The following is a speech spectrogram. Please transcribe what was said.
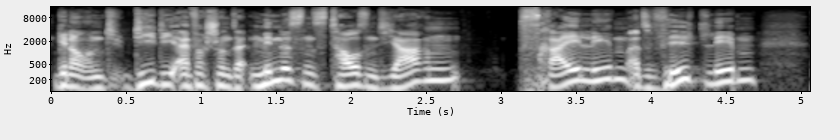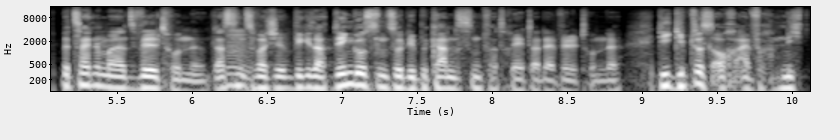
genau, und die, die einfach schon seit mindestens 1000 Jahren frei leben, also wild leben, bezeichnet man als Wildhunde. Das mhm. sind zum Beispiel, wie gesagt, Dingos sind so die bekanntesten Vertreter der Wildhunde. Die gibt es auch einfach nicht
